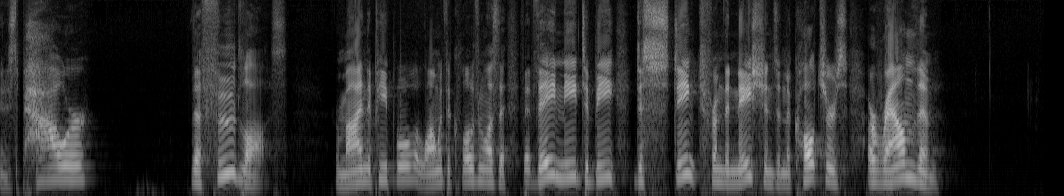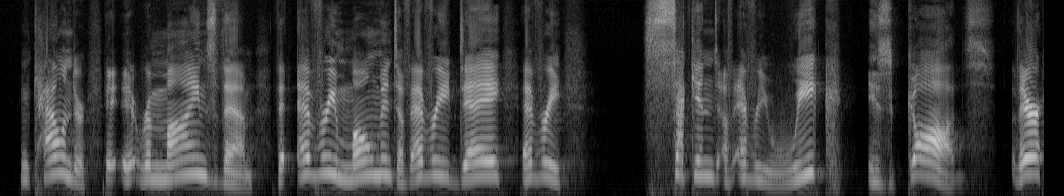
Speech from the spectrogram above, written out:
and his power. The food laws remind the people, along with the clothing laws, that, that they need to be distinct from the nations and the cultures around them. And calendar, it, it reminds them that every moment of every day, every second of every week is God's. Their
